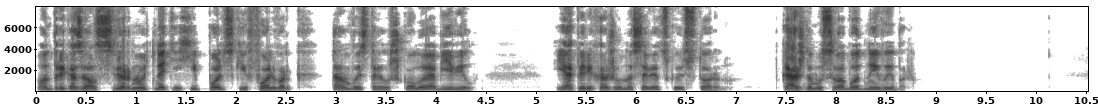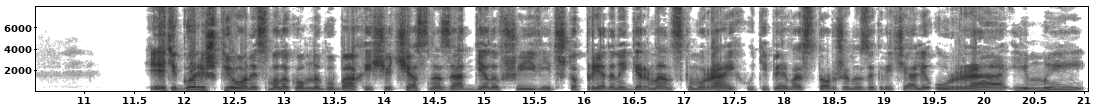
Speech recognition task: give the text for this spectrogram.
он приказал свернуть на тихий польский фольворк, там выстроил школу и объявил, «Я перехожу на советскую сторону. Каждому свободный выбор». И эти горе-шпионы с молоком на губах, еще час назад делавшие вид, что преданы германскому райху, теперь восторженно закричали «Ура! И мы!»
